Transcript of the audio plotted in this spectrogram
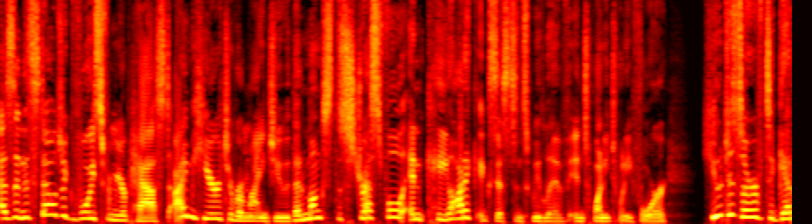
As a nostalgic voice from your past, I'm here to remind you that amongst the stressful and chaotic existence we live in 2024, you deserve to get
